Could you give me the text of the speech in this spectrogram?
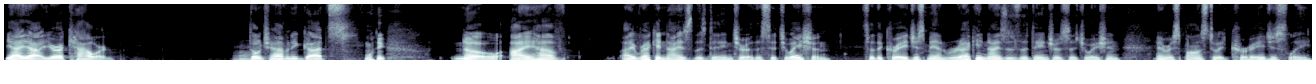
Yeah, yeah, you're a coward. Mm. Don't you have any guts? no, I have, I recognize the danger of the situation. So the courageous man recognizes the dangerous situation and responds to it courageously,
